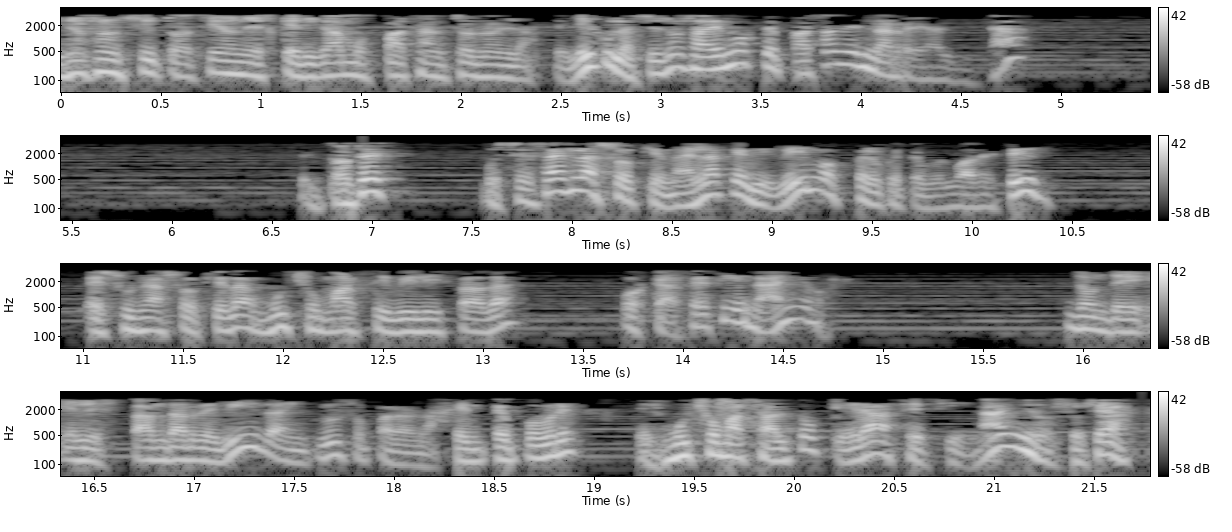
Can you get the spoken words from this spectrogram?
Y no son situaciones que, digamos, pasan solo en las películas. Eso sabemos que pasan en la realidad. Entonces, pues esa es la sociedad en la que vivimos, pero que te vuelvo a decir, es una sociedad mucho más civilizada porque hace 100 años donde el estándar de vida, incluso para la gente pobre, es mucho más alto que era hace 100 años. O sea,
